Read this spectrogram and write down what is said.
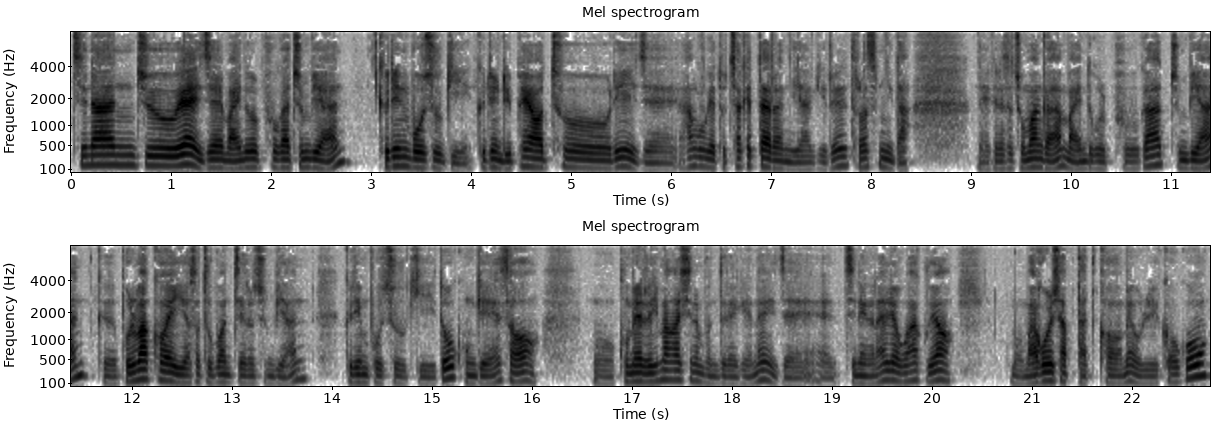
지난주에 이제 마인드 골프가 준비한 그린 보수기, green repair tool이 이제 한국에 도착했다라는 이야기를 들었습니다. 네, 그래서 조만간 마인드 골프가 준비한 그 ball marker에 이어서 두 번째로 준비한 그린 보수기도 공개해서 뭐 구매를 희망하시는 분들에게는 이제 진행을 하려고 하고요. 뭐 마골샵닷컴에 올릴 거고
